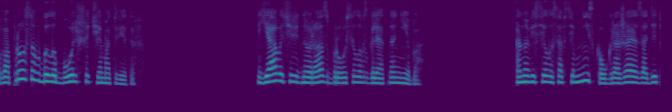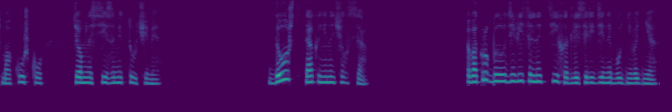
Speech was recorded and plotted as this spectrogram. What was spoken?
Вопросов было больше, чем ответов. Я в очередной раз бросила взгляд на небо. Оно висело совсем низко, угрожая задеть макушку темно сизыми тучами. Дождь так и не начался. Вокруг было удивительно тихо для середины буднего дня.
